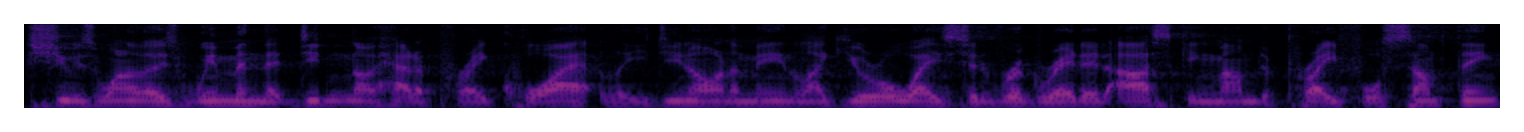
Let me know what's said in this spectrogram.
She was one of those women that didn't know how to pray quietly. Do you know what I mean? Like you're always sort of regretted asking mum to pray for something.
